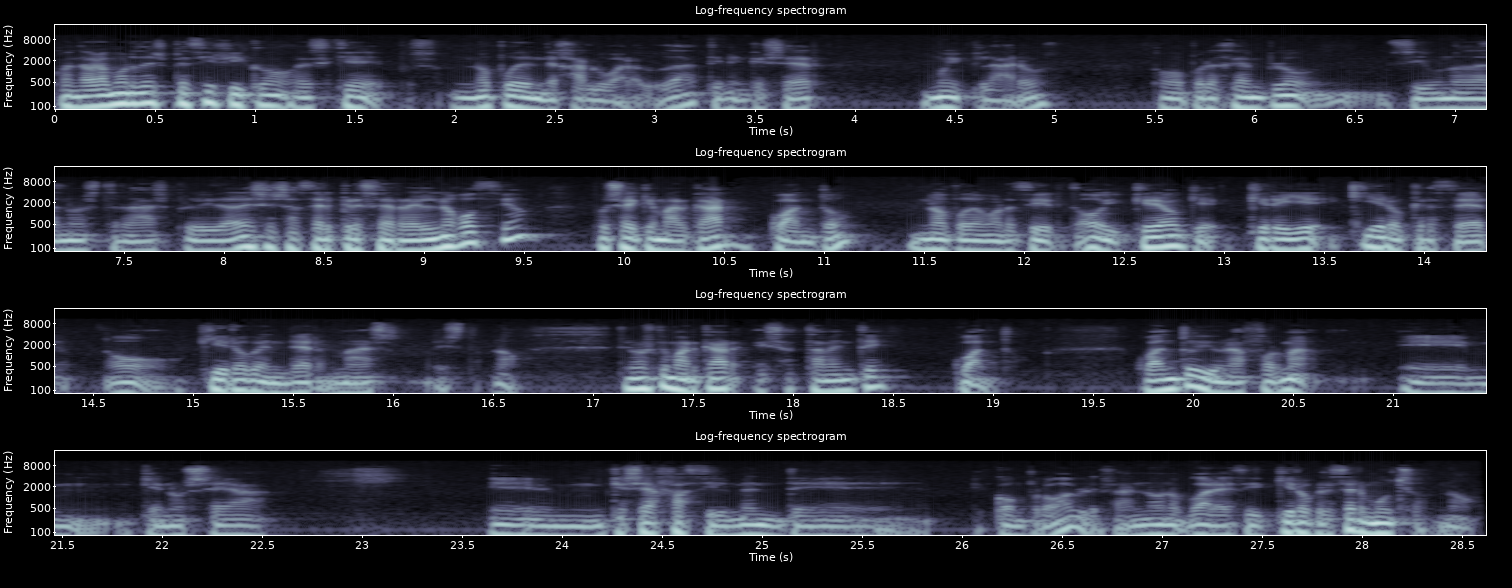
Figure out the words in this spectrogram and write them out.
Cuando hablamos de específico es que pues, no pueden dejar lugar a duda, tienen que ser muy claros. Como por ejemplo, si una de nuestras prioridades es hacer crecer el negocio, pues hay que marcar cuánto. No podemos decir, hoy creo que quiero crecer o quiero vender más esto. No, tenemos que marcar exactamente cuánto. Cuánto y de una forma em, que no sea em, que sea fácilmente comprobable. O sea, no, no vale decir quiero crecer mucho. No,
